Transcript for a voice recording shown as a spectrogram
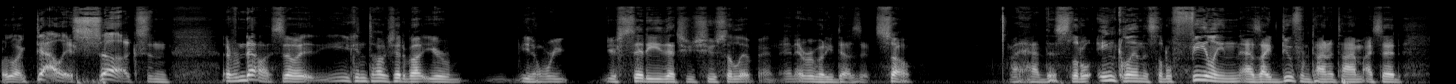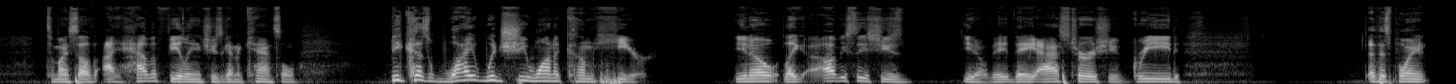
Or they're like, Dallas sucks, and they're from Dallas. So it, you can talk shit about your, you know, where, your city that you choose to live in, and everybody does it. So I had this little inkling, this little feeling, as I do from time to time. I said to myself, I have a feeling she's going to cancel because why would she want to come here? You know, like obviously she's, you know, they, they asked her, she agreed. At this point,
